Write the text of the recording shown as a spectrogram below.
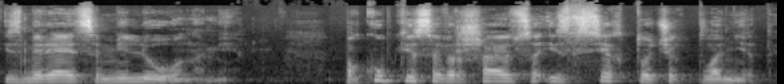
измеряется миллионами. Покупки совершаются из всех точек планеты.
